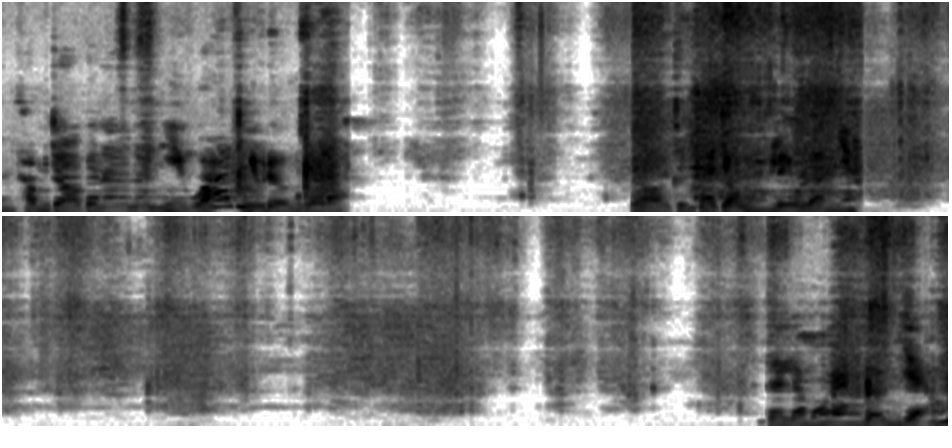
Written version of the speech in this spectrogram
mình không cho cái nó nó nhiều quá, nhiều đường vào đâu. Rồi, chúng ta trộn nguyên liệu lên nha. Đây là món ăn đơn giản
